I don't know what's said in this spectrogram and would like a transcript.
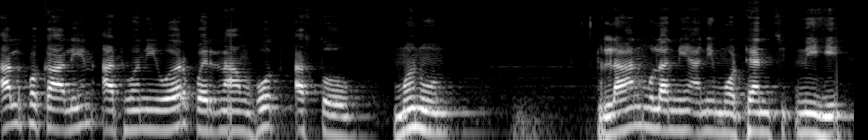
अल्पकालीन आठवणीवर परिणाम होत असतो. म्हणून लहान मुलांनी आणि मोठ्यांनीही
